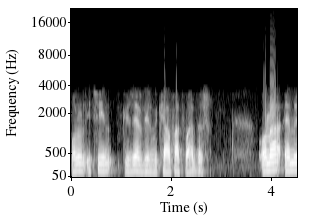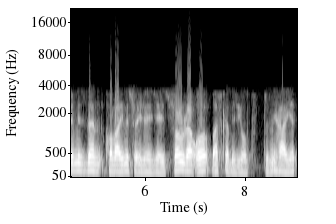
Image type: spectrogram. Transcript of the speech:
onun için güzel bir mükafat vardır. Ona emrimizden kolayını söyleyeceğiz. Sonra o başka bir yol tuttu. Nihayet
